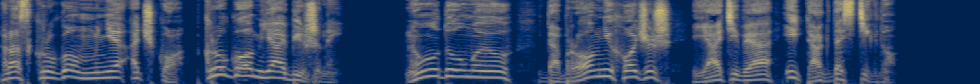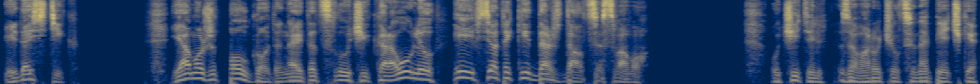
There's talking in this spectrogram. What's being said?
раз кругом мне очко, кругом я обиженный? Ну, думаю, добром не хочешь, я тебя и так достигну. И достиг. Я, может, полгода на этот случай караулил и все-таки дождался своего. Учитель заворочился на печке,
